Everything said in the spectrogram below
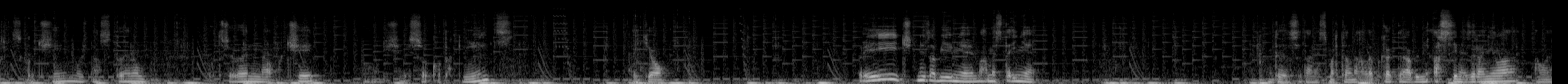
Přeskočím, možná se to jenom potřebuje naučit. No, když je vysoko, tak nic. Teď jo, Pryč, nezabij mě, máme stejně. To je zase ta nesmrtelná lepka, která by mě asi nezranila, ale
